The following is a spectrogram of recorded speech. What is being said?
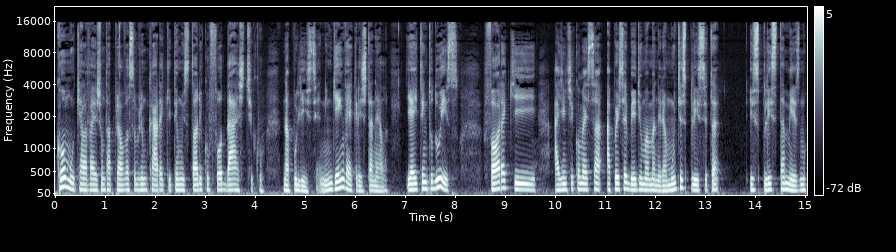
como que ela vai juntar prova sobre um cara que tem um histórico fodástico na polícia? Ninguém vai acreditar nela. E aí tem tudo isso. Fora que a gente começa a perceber de uma maneira muito explícita, explícita mesmo,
